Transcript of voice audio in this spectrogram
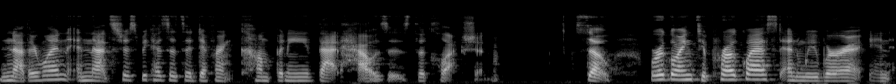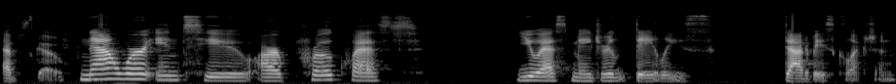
another one, and that's just because it's a different company that houses the collection. So we're going to ProQuest and we were in EBSCO. Now we're into our ProQuest US Major Dailies database collection.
